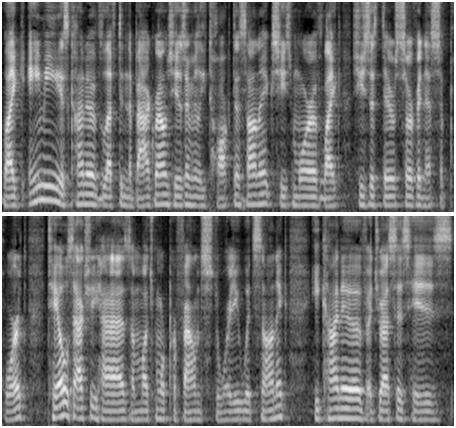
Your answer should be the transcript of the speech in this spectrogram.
Like, Amy is kind of left in the background. She doesn't really talk to Sonic. She's more of like, she's just there serving as support. Tails actually has a much more profound story with Sonic. He kind of addresses his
